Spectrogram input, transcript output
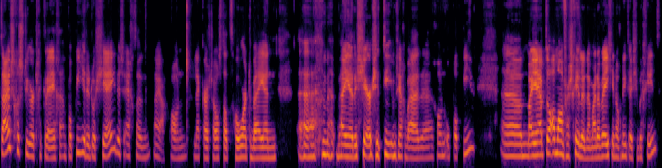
thuisgestuurd gekregen een papieren dossier. Dus echt een, nou ja, gewoon lekker zoals dat hoort bij een, uh, bij een rechercheteam, zeg maar, uh, gewoon op papier. Ehm, maar je hebt er allemaal verschillende, maar dat weet je nog niet als je begint.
